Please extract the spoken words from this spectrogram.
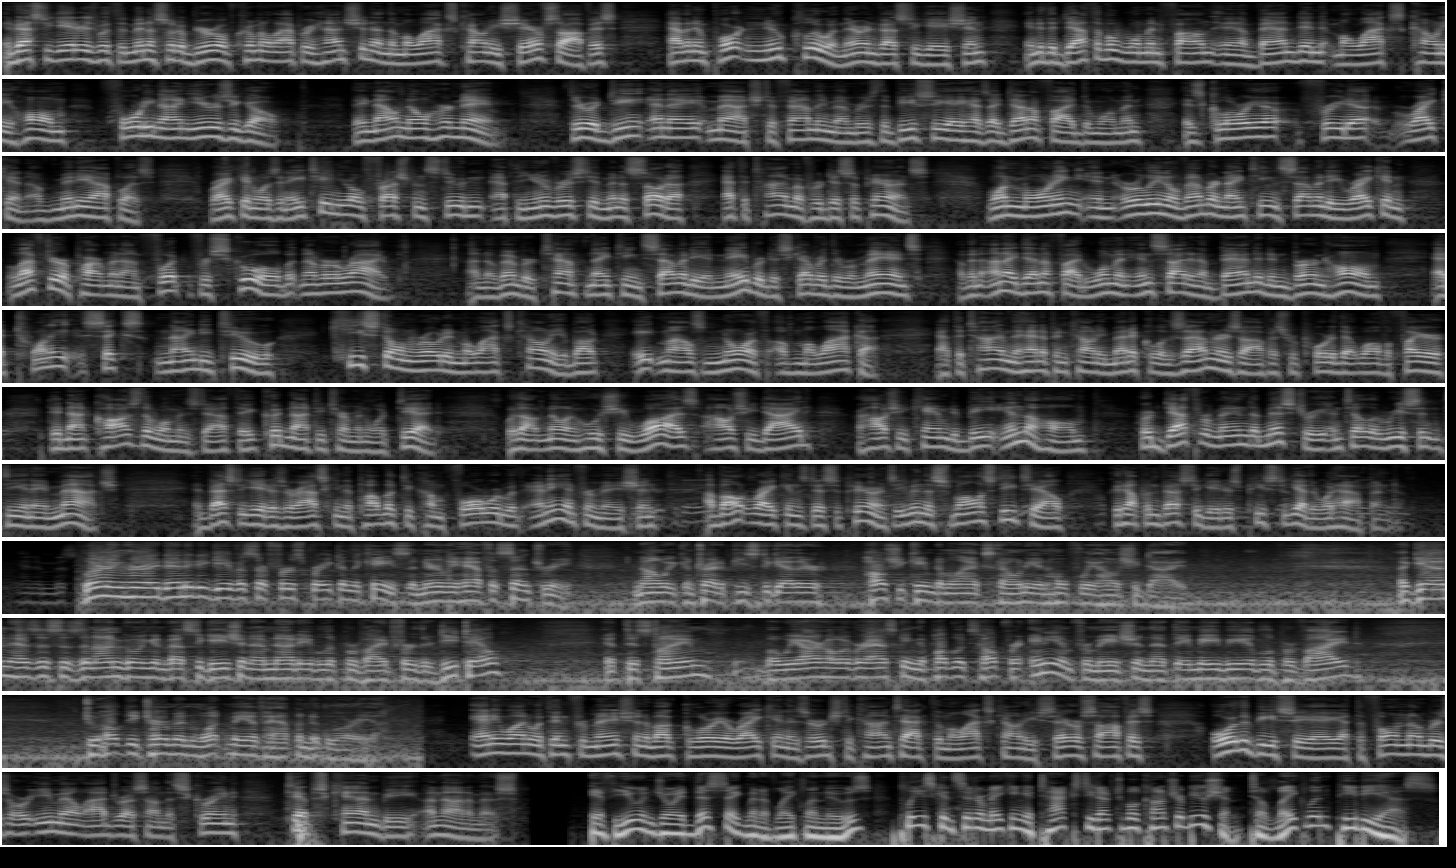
Investigators with the Minnesota Bureau of Criminal Apprehension and the Mille Lacs County Sheriff's Office have an important new clue in their investigation into the death of a woman found in an abandoned Mille Lacs County home 49 years ago. They now know her name. Through a DNA match to family members, the BCA has identified the woman as Gloria Frida Ryken of Minneapolis. Ryken was an 18-year-old freshman student at the University of Minnesota at the time of her disappearance. One morning in early November 1970, Ryken left her apartment on foot for school but never arrived. On November 10, 1970, a neighbor discovered the remains of an unidentified woman inside an abandoned and burned home at 2692 Keystone Road in Mille Lacs County, about eight miles north of Milaca. At the time, the Hennepin County Medical Examiner's Office reported that while the fire did not cause the woman's death, they could not determine what did. Without knowing who she was, how she died, or how she came to be in the home, her death remained a mystery until the recent DNA match. Investigators are asking the public to come forward with any information about Ryken's disappearance. Even the smallest detail could help investigators piece together what happened. Learning her identity gave us our first break in the case in nearly half a century. Now we can try to piece together how she came to Mille Lacs County and hopefully how she died. Again, as this is an ongoing investigation, I'm not able to provide further detail at this time, but we are, however, asking the public's help for any information that they may be able to provide to help determine what may have happened to Gloria. Anyone with information about Gloria Ryken is urged to contact the Mille Lacs County Sheriff's Office or the BCA at the phone numbers or email address on the screen. Tips can be anonymous. If you enjoyed this segment of Lakeland News, please consider making a tax-deductible contribution to Lakeland PBS.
